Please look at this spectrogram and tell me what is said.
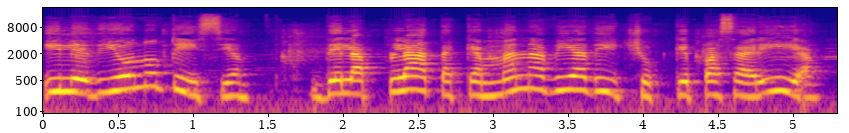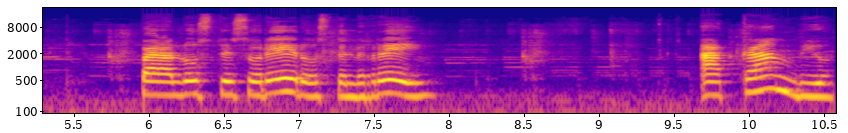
y le dio noticia de la plata que Amán había dicho que pasaría para los tesoreros del rey a cambio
